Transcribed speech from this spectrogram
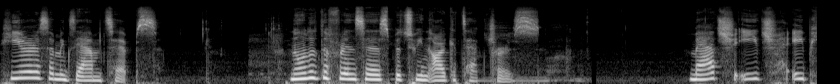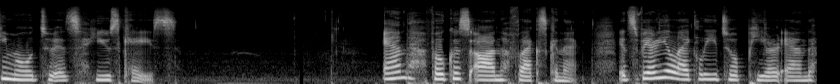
Here are some exam tips. Know the differences between architectures. Match each AP mode to its use case. And focus on Flex Connect. It's very likely to appear and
